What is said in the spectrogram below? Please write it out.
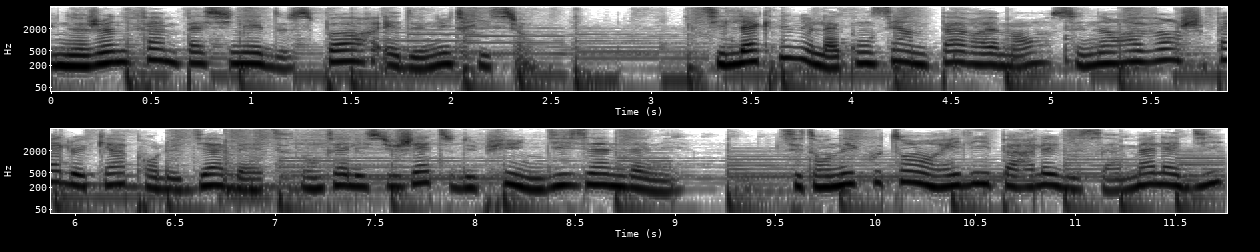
une jeune femme passionnée de sport et de nutrition. Si l'acné ne la concerne pas vraiment, ce n'est en revanche pas le cas pour le diabète dont elle est sujette depuis une dizaine d'années. C'est en écoutant Aurélie parler de sa maladie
